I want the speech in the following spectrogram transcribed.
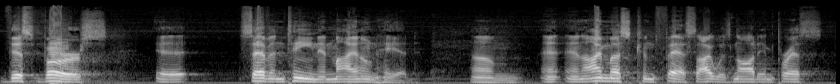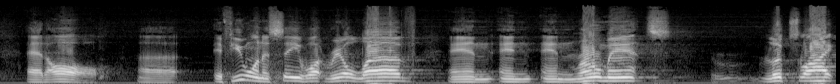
this verse uh, 17 in my own head. Um, and, and, I must confess, I was not impressed at all uh, if you want to see what real love and, and, and romance looks like,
